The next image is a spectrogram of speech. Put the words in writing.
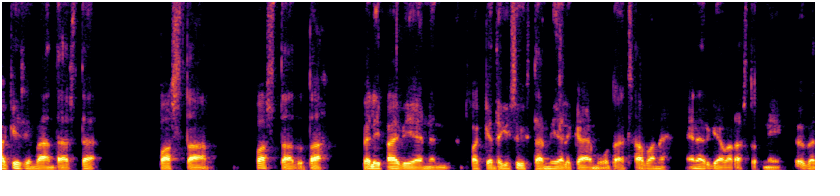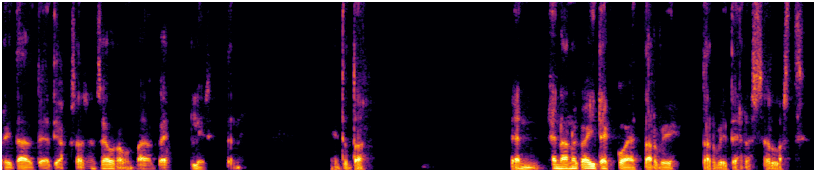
väkisin vääntää sitä pastaa, pastaa tota pelipäiviä ennen, vaikka ei tekisi yhtään mielikään ja muuta, että saa vaan ne energiavarastot niin överi täyteen, että jaksaa sen seuraavan päivän pelin sitten, niin, niin tota, en, en ainakaan itse koe, että tarvii, tarvii tehdä sellaista.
